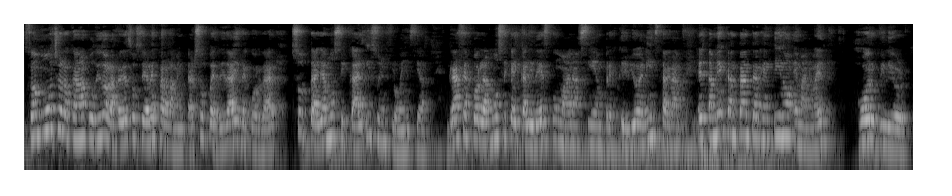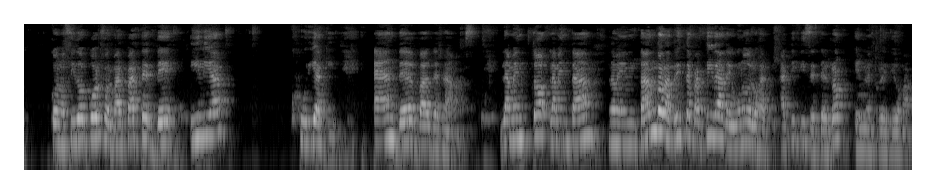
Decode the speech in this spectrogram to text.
son muchos los que han acudido a las redes sociales para lamentar su pérdida y recordar su talla musical y su influencia. Gracias por la música y calidez humana siempre, escribió en Instagram el también cantante argentino Emanuel Jorvillier, conocido por formar parte de Ilia Juriaki and the Valderramas. Lamentando la triste partida de uno de los artífices del rock en nuestro idioma.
